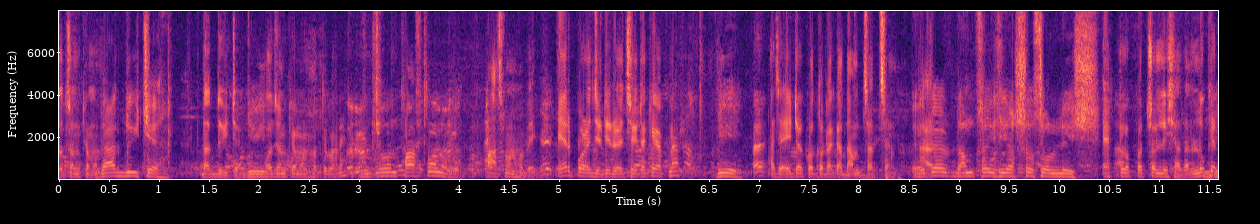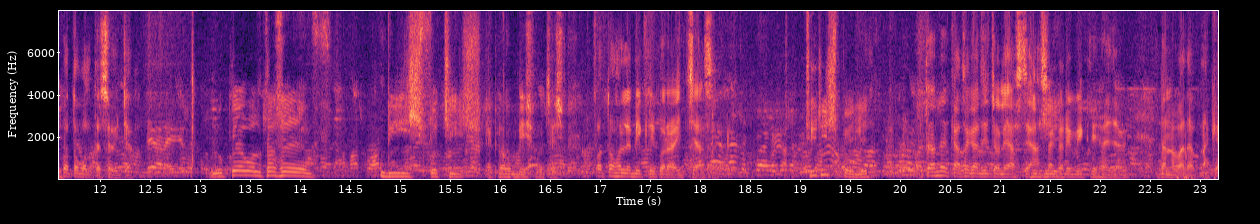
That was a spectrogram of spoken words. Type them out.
ওজন কেমন? রাত দুইটা। দাঁত দুইটা। ওজন কেমন হতে পারে? মন হবে। পাঁচ মন হবে। এরপরে যেটি রয়েছে এটা কি আপনার? জি। আচ্ছা এটা কত টাকা দাম চাচ্ছেন? এটার দাম চাইছি একশো চল্লিশ। এক লক্ষ চল্লিশ হাজার। লোকে কত বলতেছে ওইটা? লোকে বলতেছে বিশ। পঁচিশ এক লক্ষ বিশ পঁচিশ। কত হলে বিক্রি করার ইচ্ছা আছে? তিরিশ পেলে। তাহলে কাছাকাছি চলে আসছে আশা। করি বিক্রি হয়ে যাবে। ধন্যবাদ আপনাকে।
